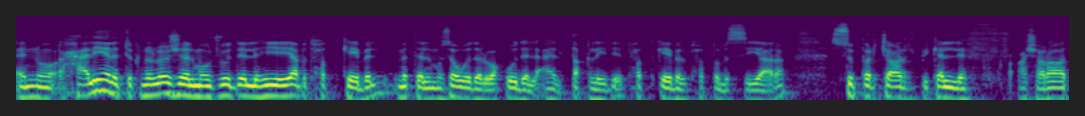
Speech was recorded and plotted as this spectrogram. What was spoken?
إنه حاليا التكنولوجيا الموجودة اللي هي يا بتحط كيبل مثل مزود الوقود التقليدي بتحط كيبل بتحطه بالسيارة. ال super charge بكلف عشرات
